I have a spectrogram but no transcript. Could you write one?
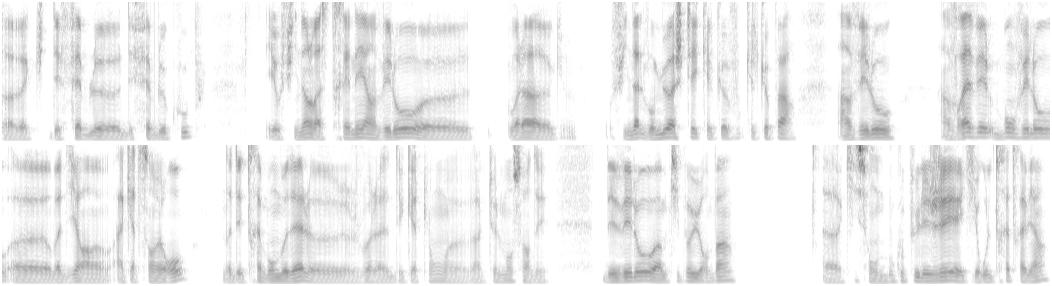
avec des faibles, des faibles couples. Et au final, on va se traîner un vélo. euh, voilà, au final, il vaut mieux acheter quelque, part un vélo, un vrai vélo- bon vélo, on va dire à 400 euros. On a des très bons modèles. je vois la Decathlon actuellement sort des, vélos un petit peu urbains qui sont beaucoup plus légers et qui roulent très très bien.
